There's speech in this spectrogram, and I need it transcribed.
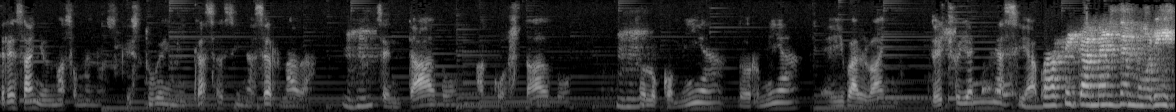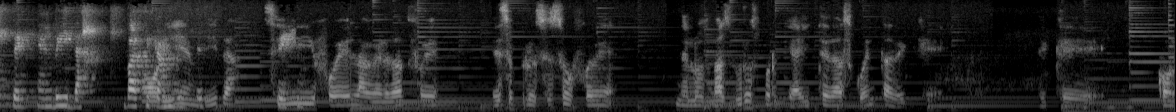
tres años más o menos que estuve en mi casa sin hacer nada, sentado, acostado, solo comía, dormía e iba al baño. De hecho ya ni me hacía. Básicamente moriste en vida, básicamente. Morí en vida, sí, fue, la verdad fue, ese proceso fue de los más duros porque ahí te das cuenta de que, de que con,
